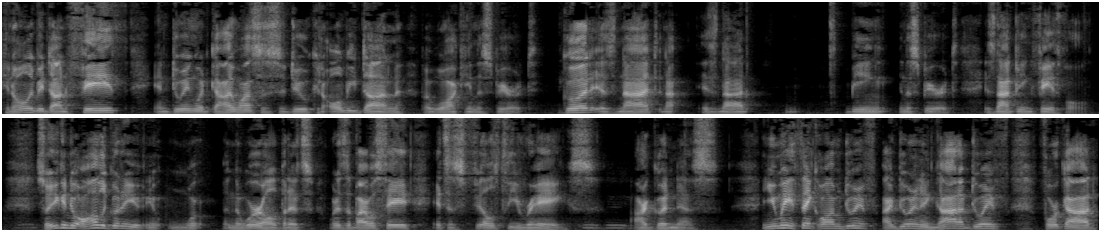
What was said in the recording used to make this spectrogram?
can only be done faith and doing what god wants us to do can only be done by walking in the spirit good is not, not is not being in the spirit is not being faithful so you can do all the good in the world, but it's what does the Bible say? It's as filthy rags. Mm-hmm. Our goodness. And you may think, "Oh, I'm doing, I'm doing it in God. I'm doing it for God."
